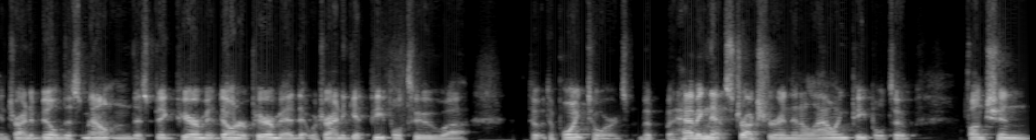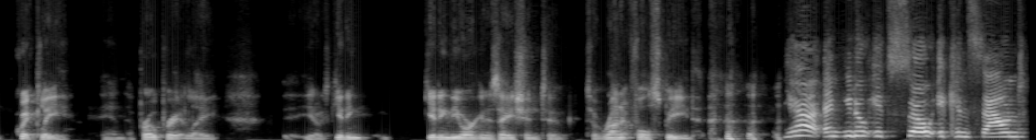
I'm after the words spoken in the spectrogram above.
in trying to build this mountain this big pyramid donor pyramid that we're trying to get people to uh, to, to point towards. But but having that structure and then allowing people to function quickly and appropriately, you know, getting getting the organization to to run at full speed. yeah, and you know, it's so it can sound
